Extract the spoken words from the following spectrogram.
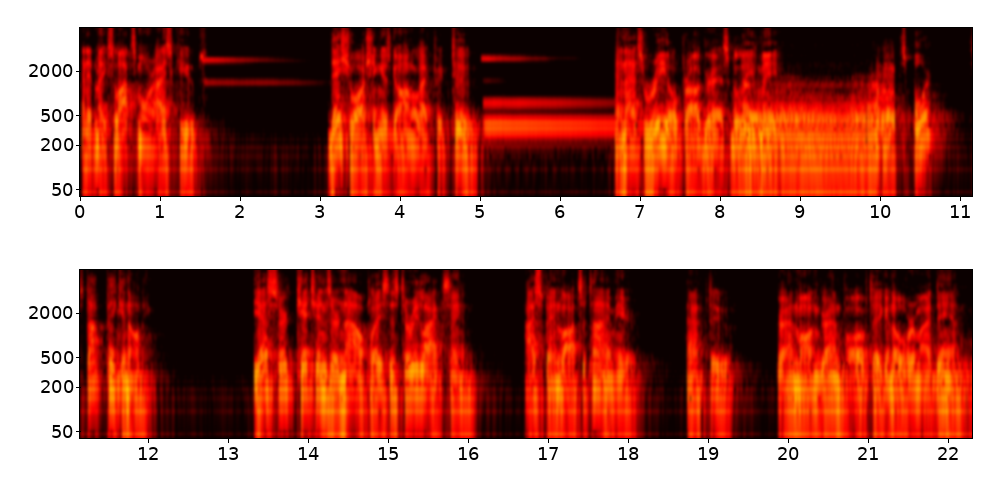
and it makes lots more ice cubes. Dishwashing has gone electric too. And that's real progress, believe me. Sport, stop picking on him. Yes, sir, kitchens are now places to relax in. I spend lots of time here. Have to. Grandma and Grandpa have taken over my den.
